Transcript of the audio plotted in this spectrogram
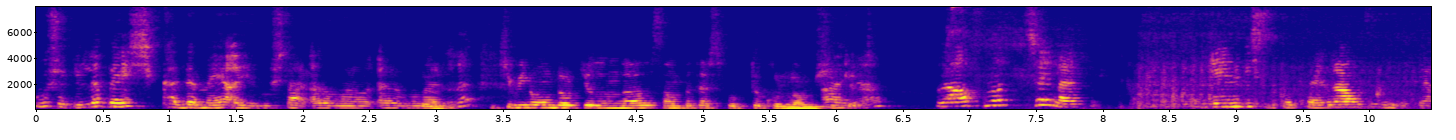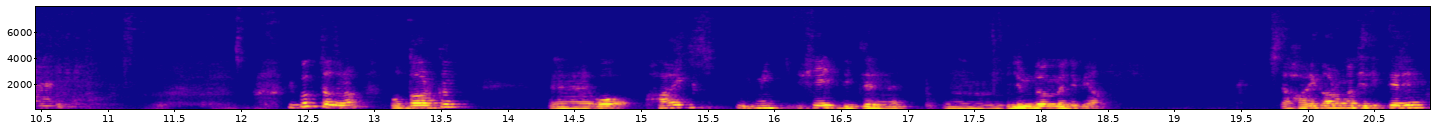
Bu şekilde 5 kademeye ayırmışlar aroma, aromalarını. 2014 yılında St. Petersburg'da kurulan bir şirket. Aynen. Ve aslında şeyler yeni bir şirket sayılır. Altı yıllık yani. Bir bak tadına. O Dark'ın e, o high mid- şey dediklerini hmm, dilim dönmedi bir an. İşte high aroma dedikleri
